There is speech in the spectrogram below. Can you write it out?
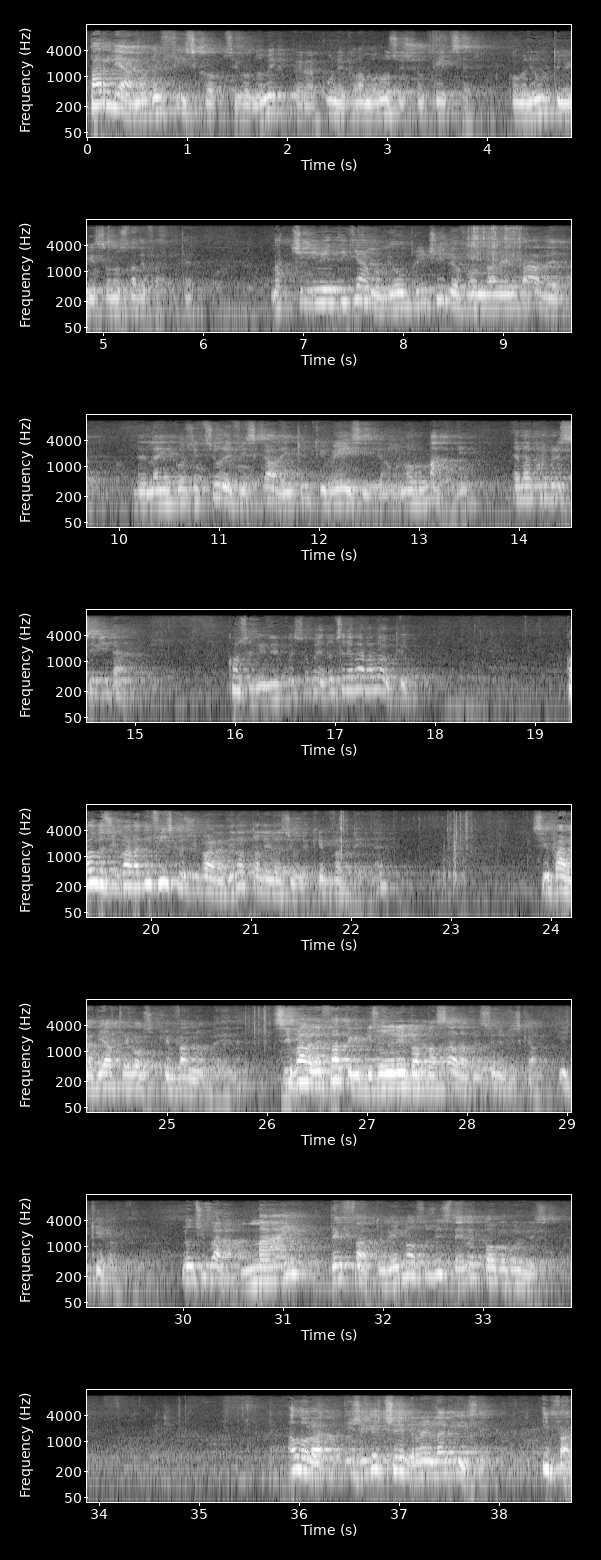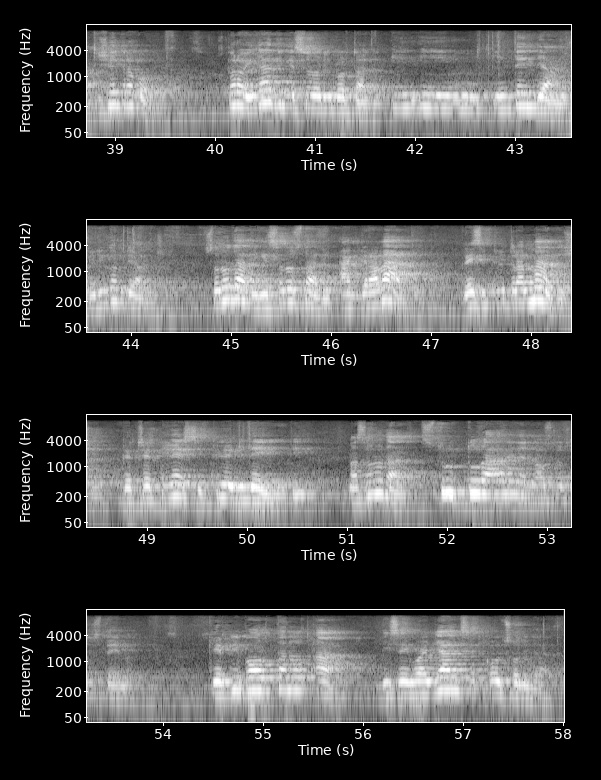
Parliamo del fisco, secondo me, per alcune clamorose sciocchezze come le ultime che sono state fatte, ma ci dimentichiamo che un principio fondamentale della imposizione fiscale in tutti i paesi diciamo, normali è la progressività, cosa che in questo paese non se ne parla poi più. Quando si parla di fisco si parla di lotta all'evasione, che va bene, si parla di altre cose che vanno bene, si parla del fatto che bisognerebbe abbassare la pressione fiscale, il che va bene. Non si parla mai del fatto che il nostro sistema è poco progressivo. Allora dice che c'entra nella crisi, infatti c'entra poco, però i dati che sono riportati, in, in, intendiamoci, ricordiamoci, sono dati che sono stati aggravati, resi più drammatici, per certi versi più evidenti, ma sono dati strutturali del nostro sistema, che riportano a diseguaglianze consolidate.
